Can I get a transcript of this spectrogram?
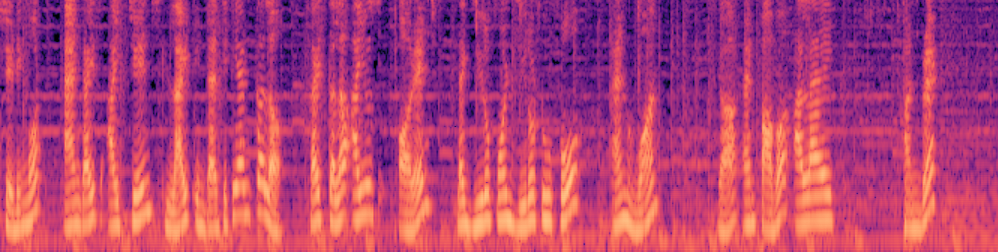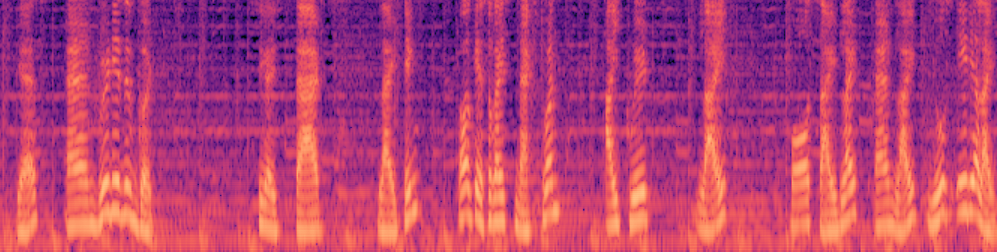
shading mode. And guys i change light intensity and color. Guys color i use orange like 0.024 and 1 yeah. And power i like 100 yes. And radius is good see guys that's lighting. Okay so guys next one. I create light for side light and light use area light.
